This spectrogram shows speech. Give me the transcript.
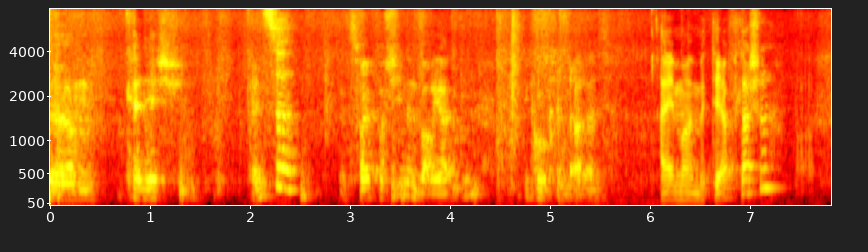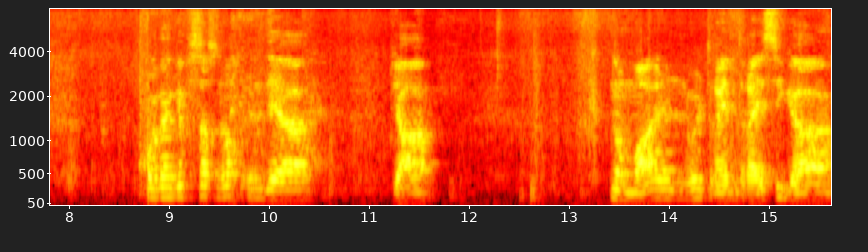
Ähm, Kenne ich Kennst du? in zwei verschiedenen Varianten. Nico kennt alles. Einmal mit der Flasche. Und dann gibt es das noch in der ja, normalen 0,33er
